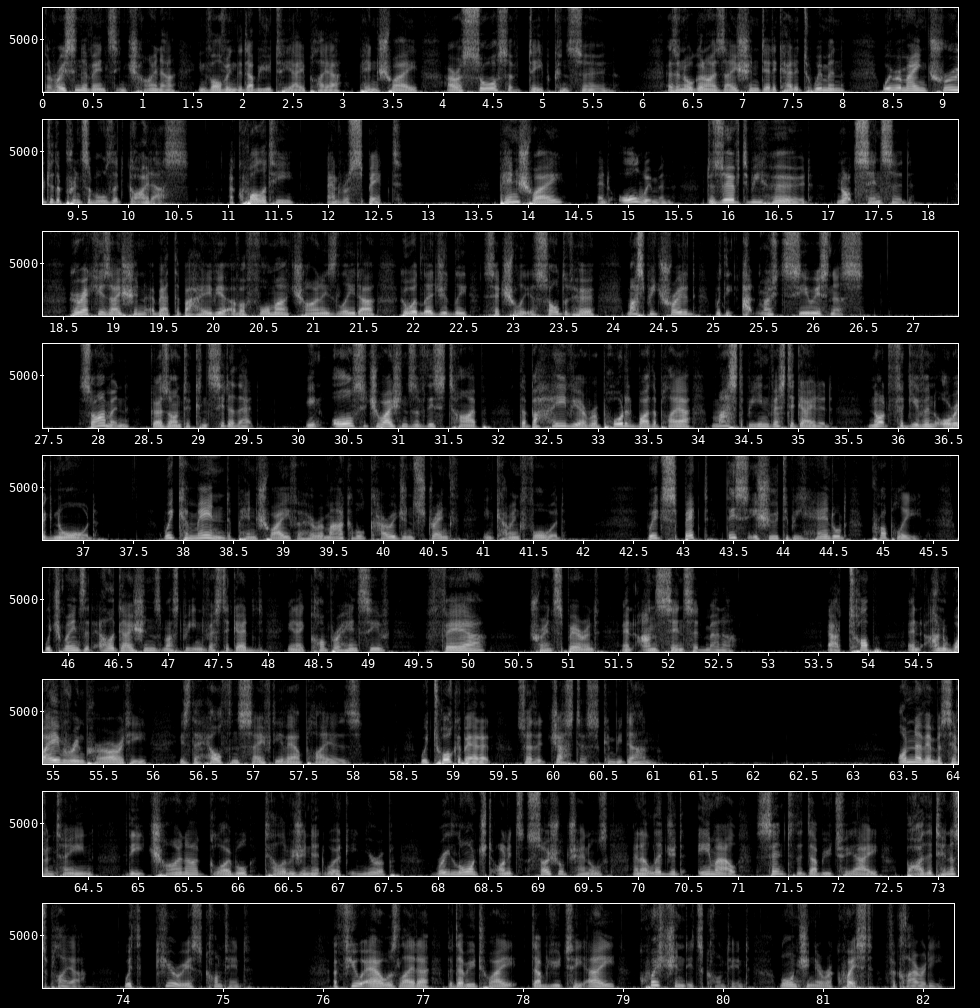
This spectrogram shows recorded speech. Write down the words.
The recent events in China involving the WTA player Peng Shuai are a source of deep concern. As an organisation dedicated to women, we remain true to the principles that guide us equality and respect. Peng Shuai and all women deserve to be heard, not censored. Her accusation about the behaviour of a former Chinese leader who allegedly sexually assaulted her must be treated with the utmost seriousness. Simon goes on to consider that, in all situations of this type, the behaviour reported by the player must be investigated, not forgiven or ignored. We commend Peng Shuai for her remarkable courage and strength in coming forward. We expect this issue to be handled properly which means that allegations must be investigated in a comprehensive, fair, transparent, and uncensored manner. Our top and unwavering priority is the health and safety of our players. We talk about it so that justice can be done. On November 17, the China Global Television Network in Europe relaunched on its social channels an alleged email sent to the WTA by the tennis player with curious content. A few hours later, the WTA, WTA questioned its content, launching a request for clarity.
